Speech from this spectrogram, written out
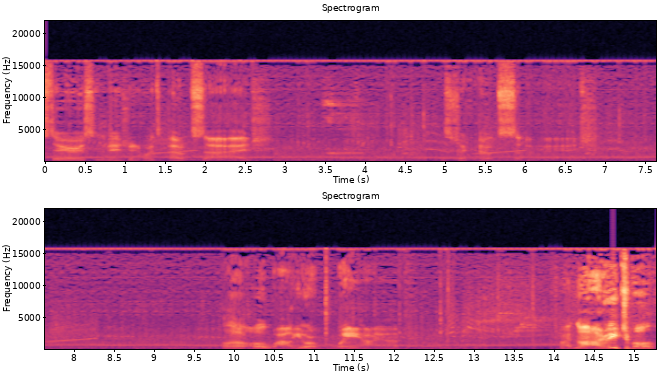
Upstairs in the mansion, or it's outside. Let's check outside. Hello. Oh wow, you are way high up. But not unreachable.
